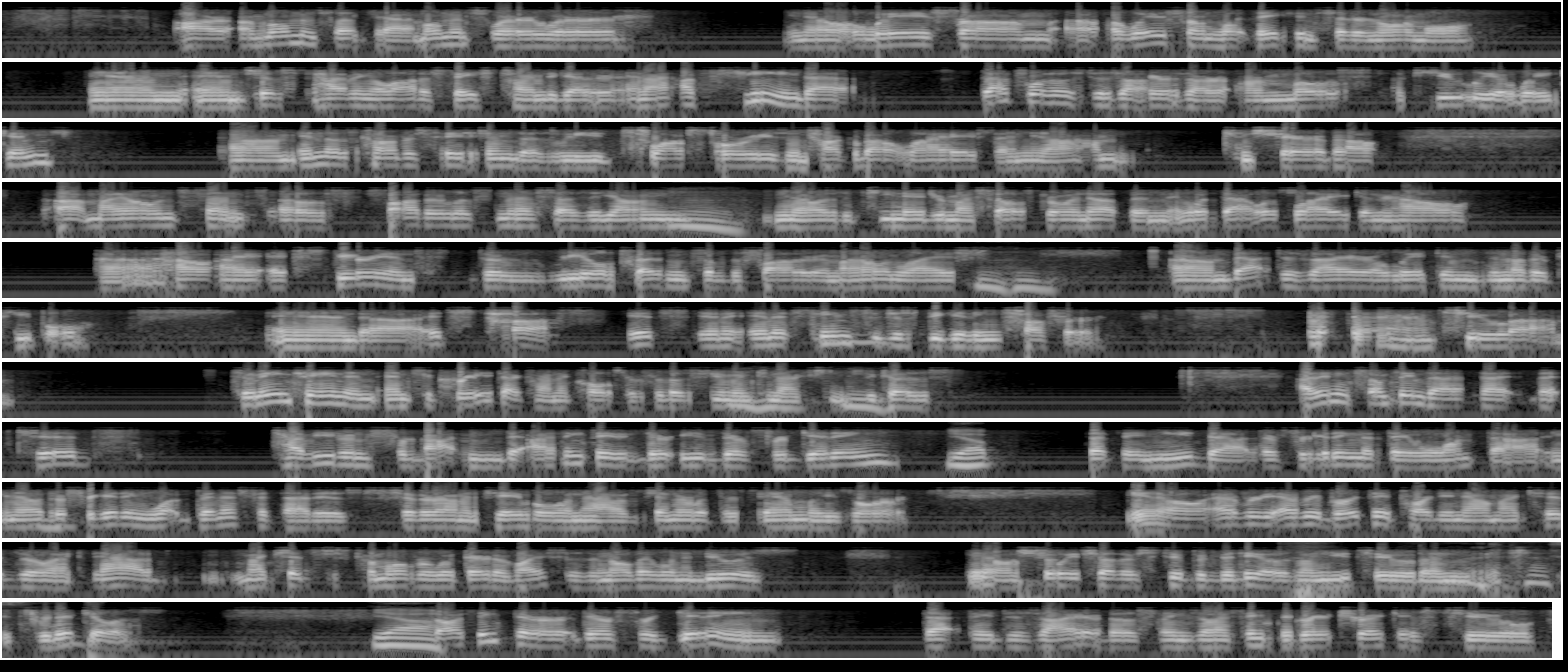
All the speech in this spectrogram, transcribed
are, are moments like that, moments where we're, you know, away from uh, away from what they consider normal, and and just having a lot of face time together. And I, I've seen that that's where those desires are are most acutely awakened. Um, in those conversations, as we swap stories and talk about life, and you know, I can share about uh, my own sense of fatherlessness as a young, mm. you know, as a teenager myself growing up, and, and what that was like, and how uh, how I experienced the real presence of the Father in my own life. Mm-hmm. Um, that desire awakens in other people, and uh, it's tough. It's and it, and it seems to just be getting tougher to um, to maintain and, and to create that kind of culture for those human mm-hmm. connections mm-hmm. because I think it's something that, that, that kids have even forgotten. I think they they're they're forgetting Yep. that they need that. They're forgetting that they want that. You know, they're forgetting what benefit that is to sit around a table and have dinner with their families or you know, every every birthday party now my kids are like, Dad, my kids just come over with their devices and all they want to do is you know, show each other stupid videos on YouTube and it's Yes. it's ridiculous. Yeah. So I think they're they're forgetting that they desire those things, and I think the great trick is to,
